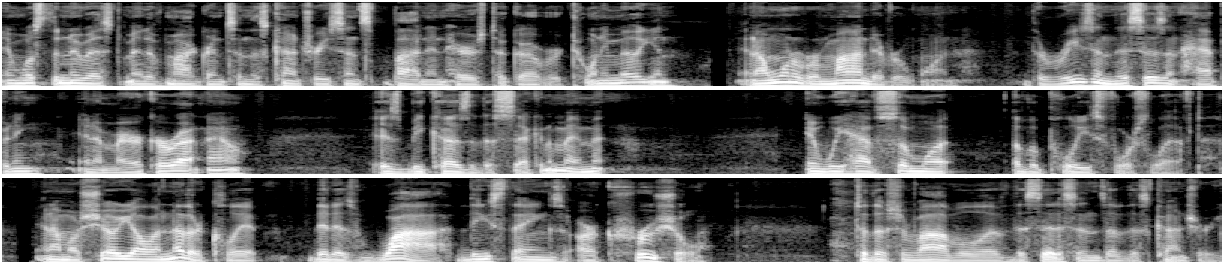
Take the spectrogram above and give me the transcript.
And what's the new estimate of migrants in this country since Biden and Harris took over? 20 million? And I want to remind everyone the reason this isn't happening in America right now is because of the Second Amendment, and we have somewhat of a police force left. And I'm going to show y'all another clip that is why these things are crucial to the survival of the citizens of this country.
